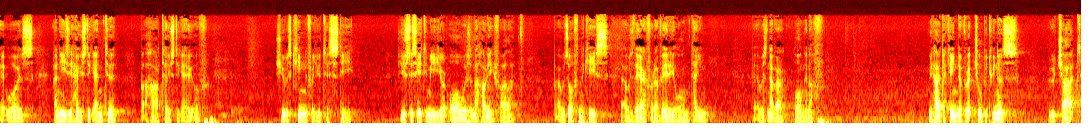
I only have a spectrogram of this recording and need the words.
it was an easy house to get into, but a hard house to get out of. She was keen for you to stay. She used to say to me, You're always in a hurry, Father. But it was often the case that I was there for a very long time, but it was never long enough. We had a kind of ritual between us. We would chat.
